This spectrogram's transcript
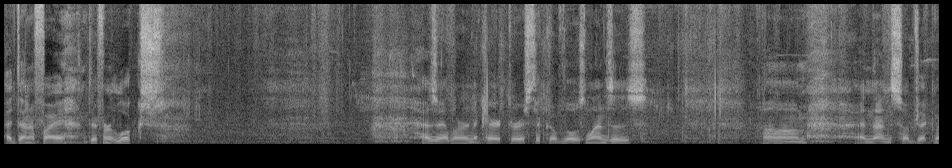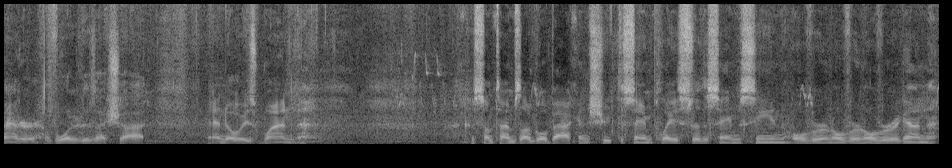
identify different looks as I learn the characteristic of those lenses. Um, and then subject matter of what it is I shot and always when. Because sometimes I'll go back and shoot the same place or the same scene over and over and over again.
